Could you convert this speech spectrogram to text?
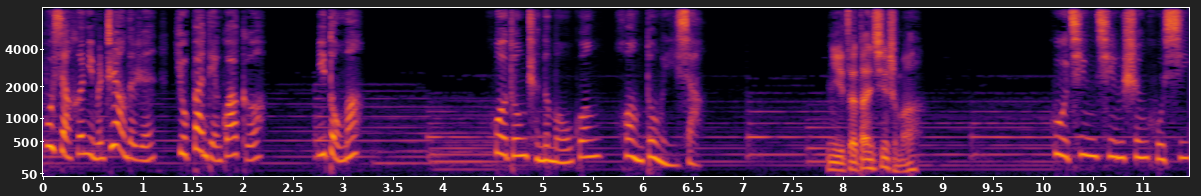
不想和你们这样的人有半点瓜葛，你懂吗？霍东辰的眸光晃动了一下，你在担心什么？顾青青深呼吸，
